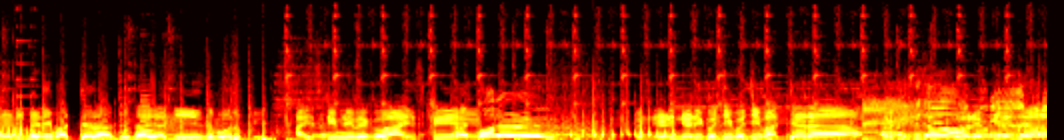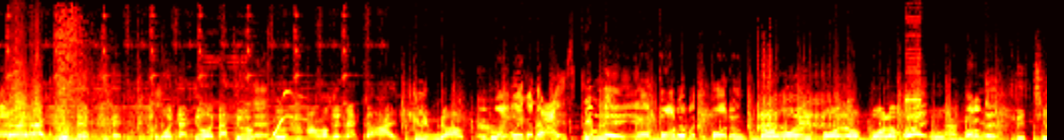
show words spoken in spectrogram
নেড়ি নেড়ি বাচ্চারা কোথায় আছিস বরফ কি আইসক্রিম নেবে গো এই আইসক্রিম বরে নেড়ি নেড়ি কচি কচি বাচ্চারা বরফ নিয়ে যা ওটা তু ওটা তু আমাকে না একটা আইসক্রিম দাও। বাবু এখানে আইসক্রিম নেই। বরফ আছে বরফ। তো ওই বলো বলো ওই বরফ দে। দিচ্ছি।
